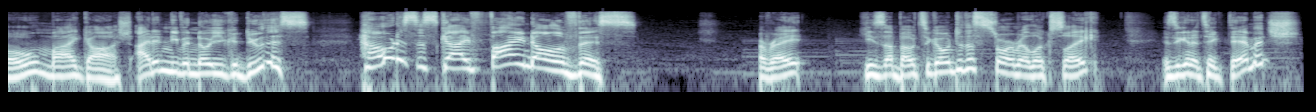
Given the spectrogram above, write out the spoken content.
Oh my gosh. I didn't even know you could do this. How does this guy find all of this? All right. He's about to go into the storm, it looks like. Is he going to take damage?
